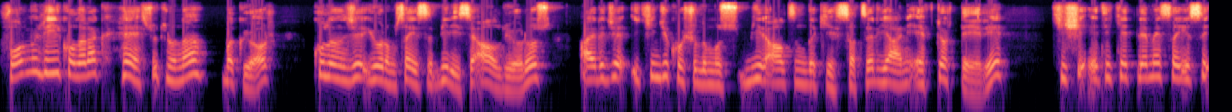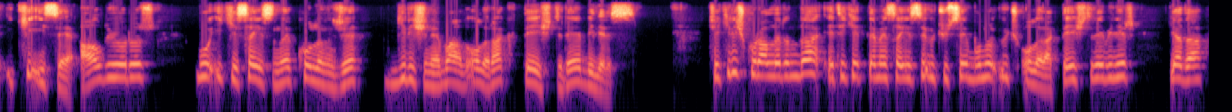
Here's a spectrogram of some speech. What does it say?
Formülde ilk olarak H sütununa bakıyor. Kullanıcı yorum sayısı 1 ise al diyoruz. Ayrıca ikinci koşulumuz bir altındaki satır yani F4 değeri. Kişi etiketleme sayısı 2 ise al diyoruz. Bu iki sayısını kullanıcı girişine bağlı olarak değiştirebiliriz. Çekiliş kurallarında etiketleme sayısı 3 ise bunu 3 olarak değiştirebilir ya da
